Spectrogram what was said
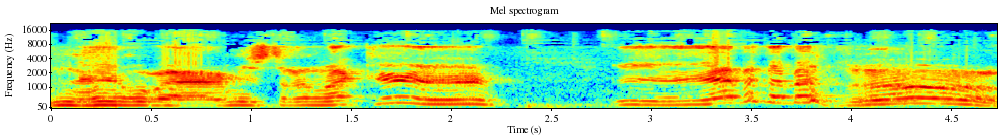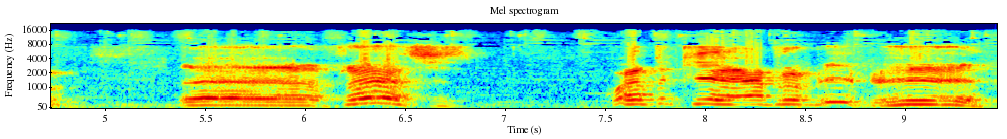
Neil Armstrong aqui! E Abadabadu! É, Francis, quanto que é pro Bibi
